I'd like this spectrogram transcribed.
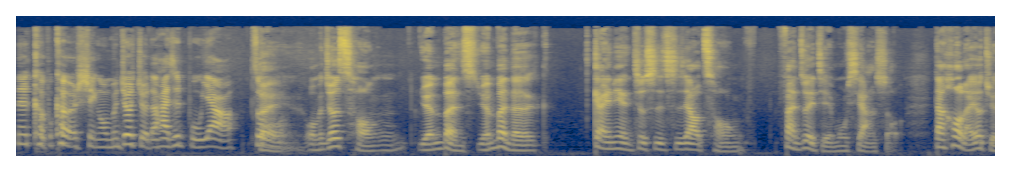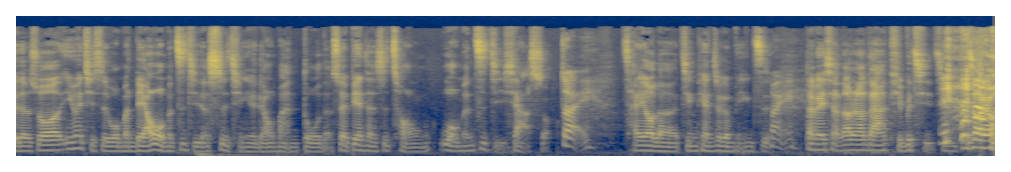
那可不可行，我们就觉得还是不要做。对，我们就从原本原本的概念就是是要从犯罪节目下手，但后来又觉得说，因为其实我们聊我们自己的事情也聊蛮多的，所以变成是从我们自己下手。对。才有了今天这个名字，对，但没想到让大家提不起劲，不知道有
